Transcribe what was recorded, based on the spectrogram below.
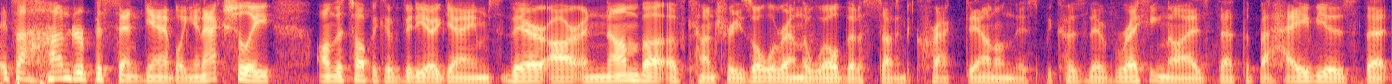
it's a hundred percent gambling. And actually, on the topic of video games, there are a number of countries all around the world that are starting to crack down on this because they've recognized that the behaviors that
